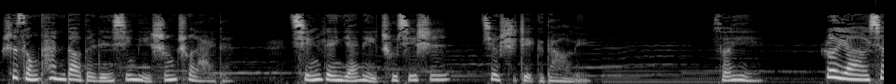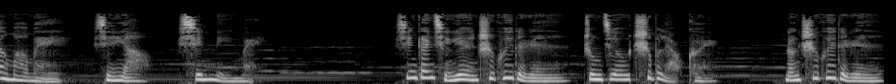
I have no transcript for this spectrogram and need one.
是从看到的人心里生出来的。情人眼里出西施，就是这个道理。所以。若要相貌美，先要心灵美。心甘情愿吃亏的人，终究吃不了亏；能吃亏的人，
